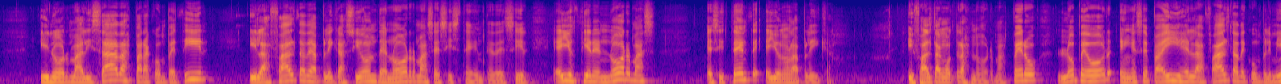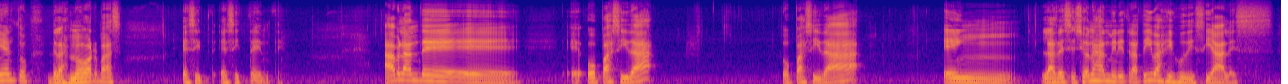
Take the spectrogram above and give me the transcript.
y normalizadas para competir y la falta de aplicación de normas existentes. Es decir, ellos tienen normas existentes, ellos no la aplican. Y faltan otras normas. Pero lo peor en ese país es la falta de cumplimiento de las normas existentes. Hablan de eh, opacidad, opacidad en las decisiones administrativas y judiciales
